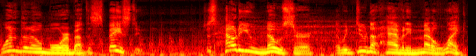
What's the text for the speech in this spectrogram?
wanted to know more about the space dude. Just how do you know, sir, that we do not have any metal like it?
